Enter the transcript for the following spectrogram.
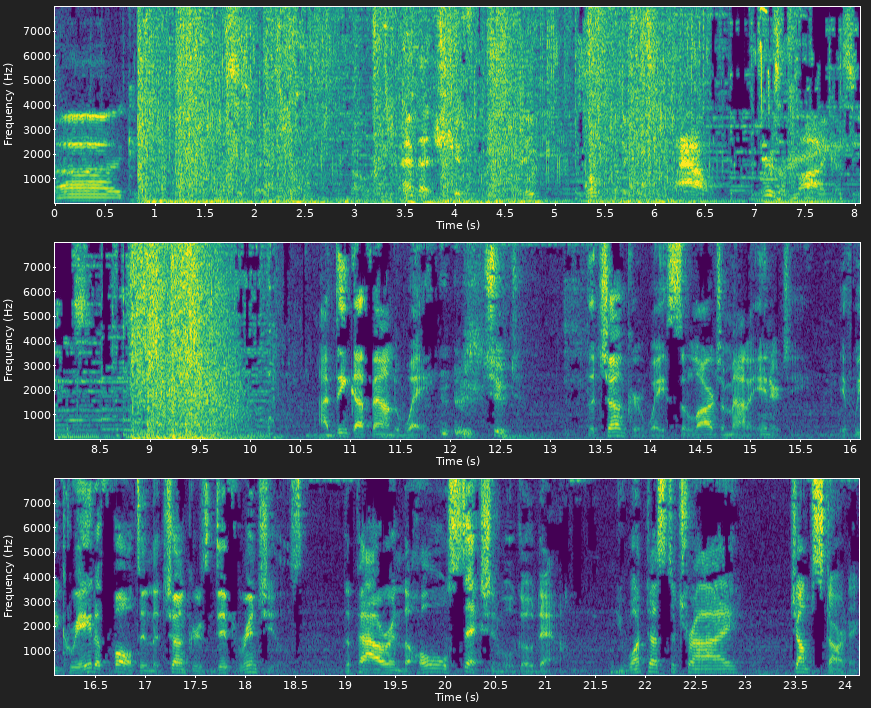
Uh? Oh. I have that shift, right? Oh, another cutscene. Wow. There's a lot of cutscenes. I think I found a way. Shoot. The chunker wastes a large amount of energy. If we create a fault in the chunker's differentials, the power in the whole section will go down. You want us to try jump starting?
